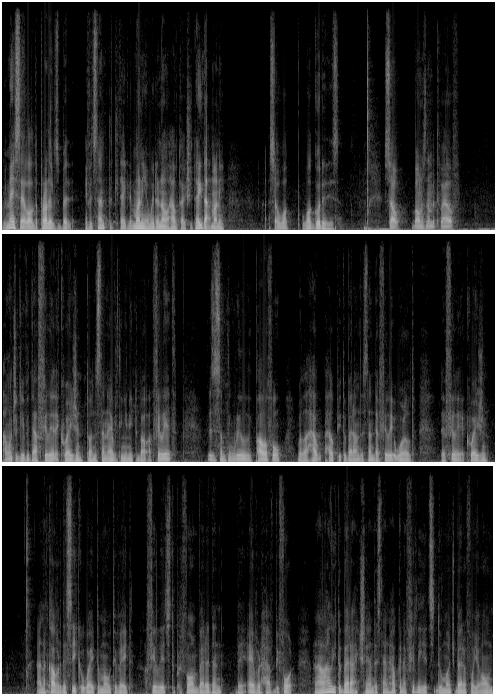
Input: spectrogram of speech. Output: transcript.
We may sell all the products, but if it's time to take the money and we don't know how to actually take that money, so what what good it is? So bonus number 12, I want to give you the affiliate equation to understand everything you need about affiliate. This is something really powerful. Will help help you to better understand the affiliate world, the affiliate equation, and uncover the secret way to motivate affiliates to perform better than they ever have before, and allow you to better actually understand how can affiliates do much better for your own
